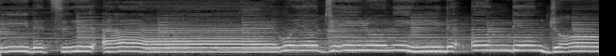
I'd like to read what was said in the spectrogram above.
你的慈爱，我要进入你的恩典中。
